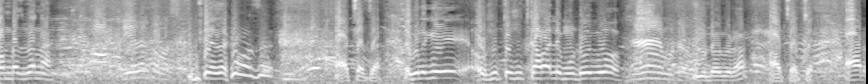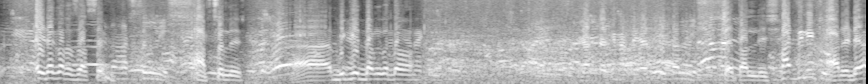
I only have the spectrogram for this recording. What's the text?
কম বাঁচবে না? আচ্ছা আচ্ছা। এগুলো কি ওষুধ টষুধ খাওয়ালে মোটো হইব? হ্যাঁ মোটো। আচ্ছা আচ্ছা। আর এটা কত চাচ্ছেন? আটচল্লিশ। বিক্রির দাম কত? তেতাল্লিশ। আর এটা?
